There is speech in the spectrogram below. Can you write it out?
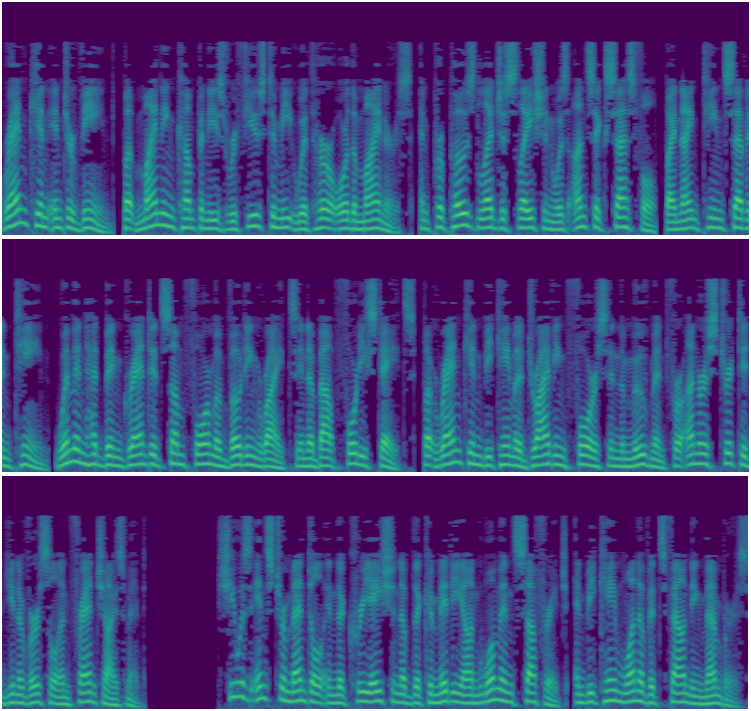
Rankin intervened, but mining companies refused to meet with her or the miners, and proposed legislation was unsuccessful. By 1917, women had been granted some form of voting rights in about 40 states, but Rankin became a driving force in the movement for unrestricted universal enfranchisement. She was instrumental in the creation of the Committee on Woman Suffrage, and became one of its founding members.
